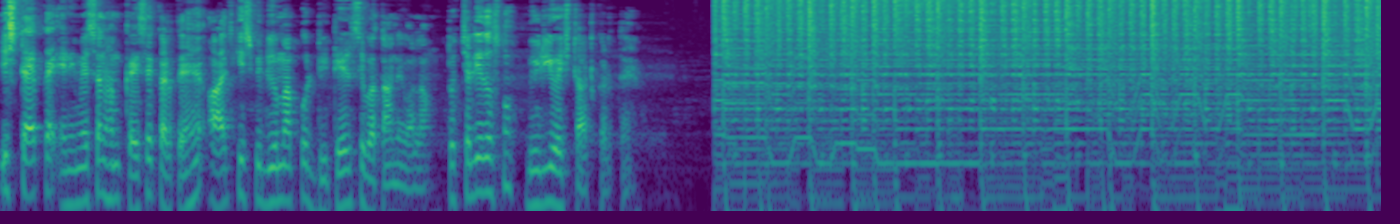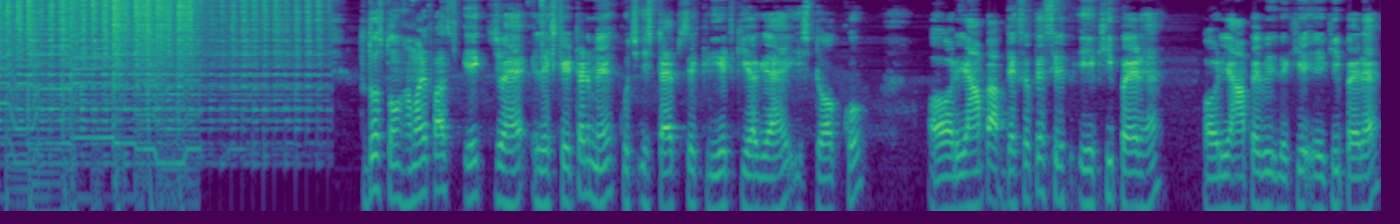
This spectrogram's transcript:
इस टाइप का एनिमेशन हम कैसे करते हैं, आज की इस वीडियो में आपको डिटेल से बताने वाला हूँ। तो चलिए दोस्तों, वीडियो स्टार्ट करते हैं। तो दोस्तों, हमारे पास एक जो है इलेस्ट्रेटर में कुछ इस टाइप से क्रिएट किया गया है इस डॉग को। और यहाँ पर आप देख सकते हैं, सिर्फ़ एक ही पैर है और यहाँ पे भी देखिए, एक ही पैर है।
